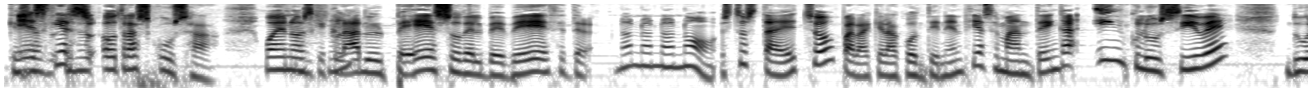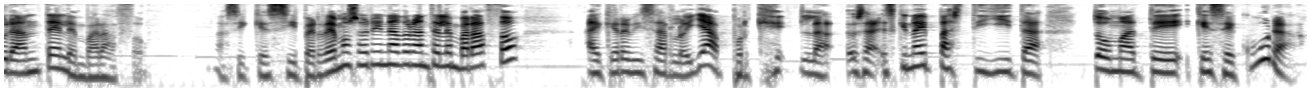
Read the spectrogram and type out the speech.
Que Es es otra excusa. Bueno, es que claro, el peso del bebé, etcétera. No, no, no, no. Esto está hecho para que la continencia se mantenga inclusive durante el embarazo. Así que si perdemos orina durante el embarazo, hay que revisarlo ya, porque la, o sea, es que no hay pastillita, tómate que se cura.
